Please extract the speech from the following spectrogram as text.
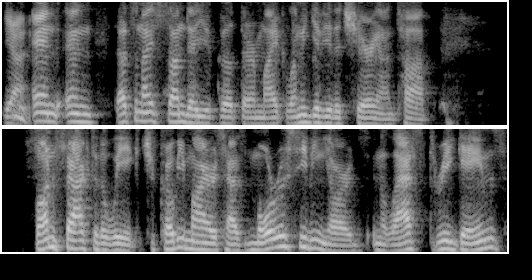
Yeah, hmm. and and that's a nice Sunday you've built there, Mike. Let me give you the cherry on top. Fun fact of the week: Jakobi Meyers has more receiving yards in the last three games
